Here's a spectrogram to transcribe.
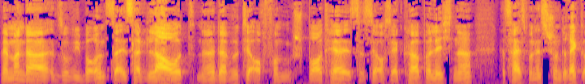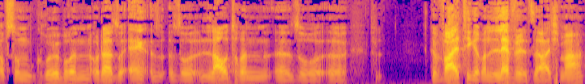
wenn man da, so wie bei uns, da ist halt laut, ne, da wird ja auch vom Sport her, ist das ja auch sehr körperlich, ne, das heißt, man ist schon direkt auf so einem gröberen oder so, so lauteren, äh, so äh, gewaltigeren Level, sag ich mal.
